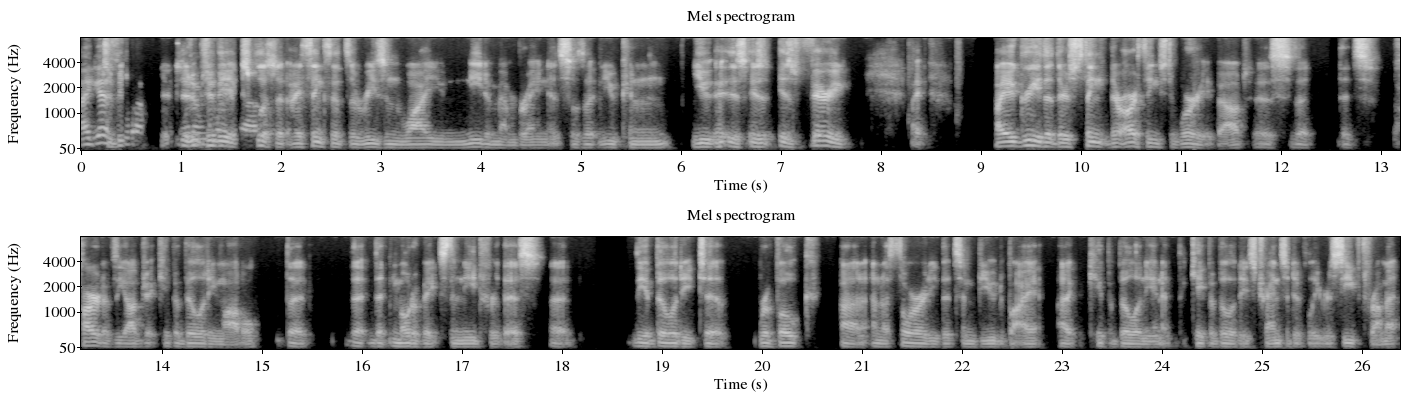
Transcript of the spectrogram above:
I guess. be- what- To, to be explicit, I think that the reason why you need a membrane is so that you can, you, is, is, is very. I, I agree that there's thing, there are things to worry about, is that, that's part of the object capability model that, that, that motivates the need for this, uh. The ability to revoke, uh, an authority that's imbued by a capability and the capabilities transitively received from it.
